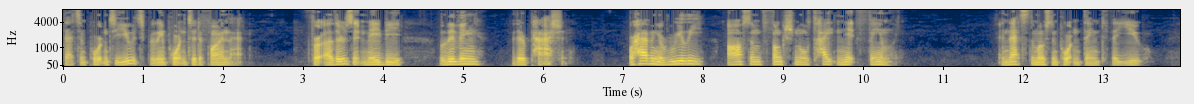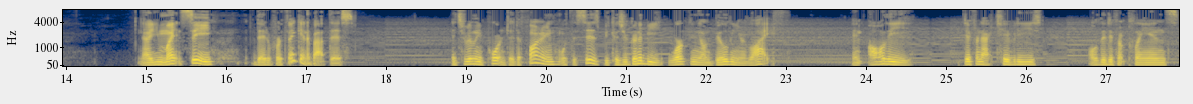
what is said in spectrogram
That's important to you. It's really important to define that. For others, it may be living their passion or having a really awesome, functional, tight knit family. And that's the most important thing to the you. Now, you might see that if we're thinking about this, it's really important to define what this is because you're going to be working on building your life and all the different activities, all the different plans,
